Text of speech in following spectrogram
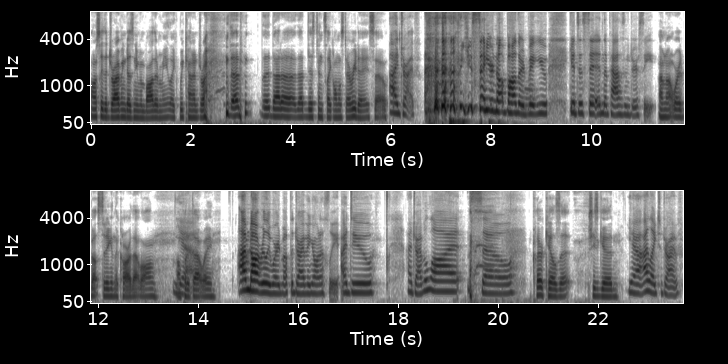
honestly the driving doesn't even bother me like we kind of drive that that uh that distance like almost every day so I drive. you say you're not bothered, but you get to sit in the passenger seat. i'm not worried about sitting in the car that long i'll put it that way I'm not really worried about the driving, honestly. I do. I drive a lot, so claire kills it she's good yeah, I like to drive.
